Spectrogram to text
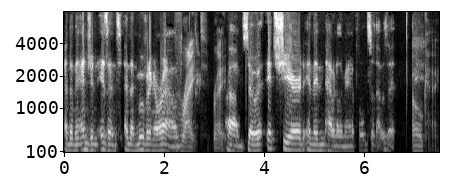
and then the engine isn't, and then moving around. Right. Right. Um, so it, it sheared, and they didn't have another manifold, so that was it. Okay.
